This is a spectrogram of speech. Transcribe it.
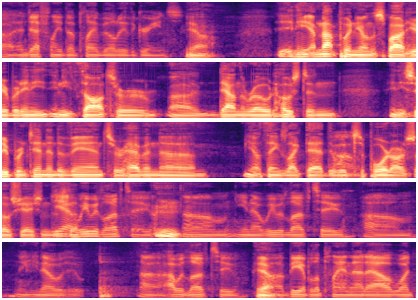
uh, and definitely the playability of the greens. Yeah. Any, I'm not putting you on the spot here, but any any thoughts or uh, down the road hosting any superintendent events or having um, you know things like that that would support our associations? Yeah, stuff? we would love to. um, you know, we would love to. Um, you know, uh, I would love to Yeah. uh, be able to plan that out. One,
